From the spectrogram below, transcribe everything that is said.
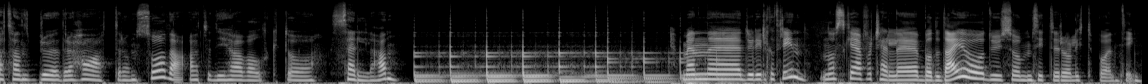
at hans brødre hater han så, da. At de har valgt å selge han. Men eh, du Lill Katrin, nå skal jeg fortelle både deg og du som sitter og lytter på en ting.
